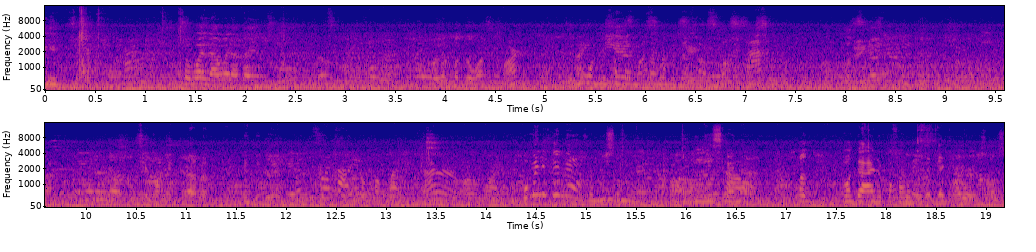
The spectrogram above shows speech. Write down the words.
So wala, wala tayong show. Walang magawa si Mark? Sige, huwag niyo siya pumunta ng sales. Ha? Si Mark, Nandito or what? Bumalik ka na kung gusto mo. Bumalik ka na. Pag mag-aano pa kami, detect rehearsals.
